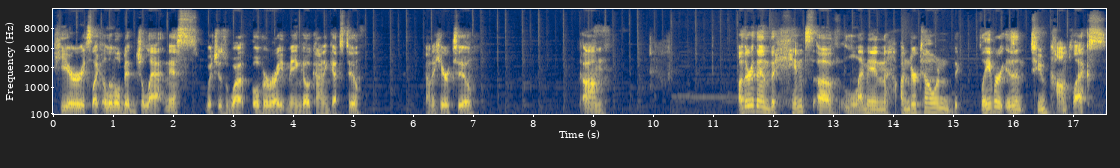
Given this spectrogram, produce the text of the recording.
here it's like a little bit gelatinous, which is what overripe mango kind of gets to. Kind of here too. Um, other than the hints of lemon undertone, the flavor isn't too complex.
